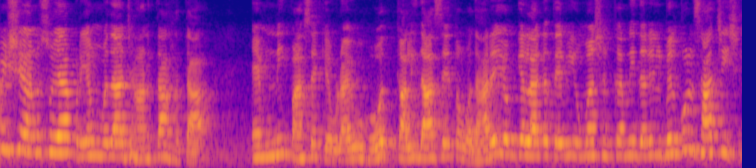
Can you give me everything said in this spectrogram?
વિશે અનસૂયા પ્રિયમવદા જાણતા હતા. એમની પાસે કેવડાયું હોત કાલિદાસે તો વધારે યોગ્ય લાગે તેવી ઉમાશંકરની દલીલ બિલકુલ સાચી છે.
